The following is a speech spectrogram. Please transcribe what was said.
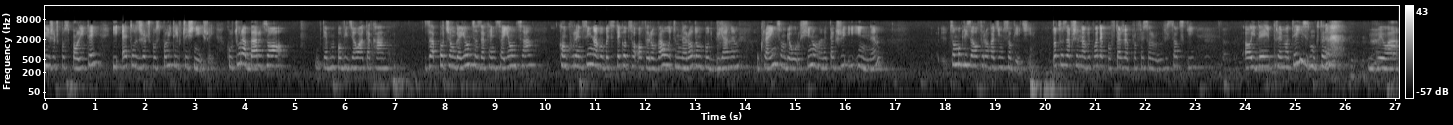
II Rzeczpospolitej i etos Rzeczpospolitej wcześniejszej. Kultura bardzo, ja bym powiedziała, taka pociągająca, zachęcająca, konkurencyjna wobec tego, co oferowały tym narodom podbijanym Ukraińcom, Białorusinom, ale także i innym, co mogli zaoferować im Sowieci. To, co zawsze na wykładach powtarza profesor Wysocki o idei premoteizmu, która była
